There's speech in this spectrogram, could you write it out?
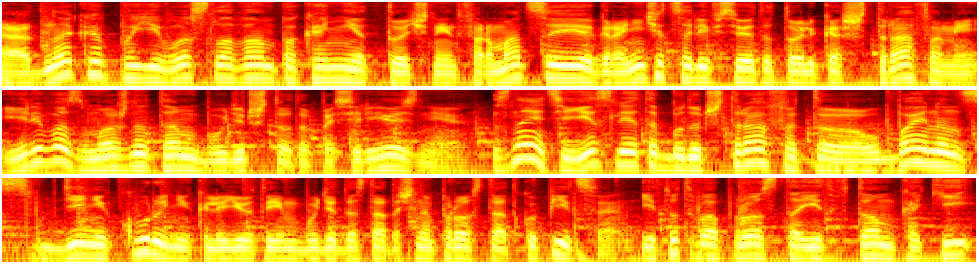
Однако, по его словам, пока нет точной информации, ограничится ли все это только штрафами, или, возможно, там будет что-то посерьезнее. Знаете, если это будут штрафы, то у Binance денег куры не клюют, и им будет достаточно просто откупиться. И тут вопрос стоит в том, какие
